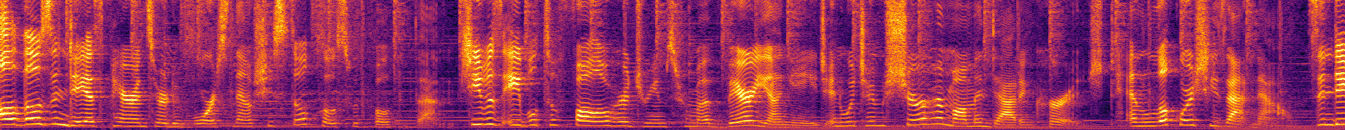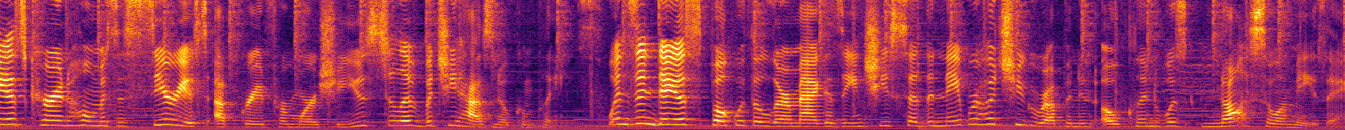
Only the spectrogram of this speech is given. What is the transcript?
Although Zendaya's parents are divorced now, she's still close with both of them. She was able to follow her dreams from a very young age, in which I'm sure her mom and dad encouraged. And look where she's at now. Zendaya's current home is a serious upgrade from where she used to live, but she has no complaints. When Zendaya spoke with Allure magazine, she said the neighborhood she grew up in in Oakland was not so amazing.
